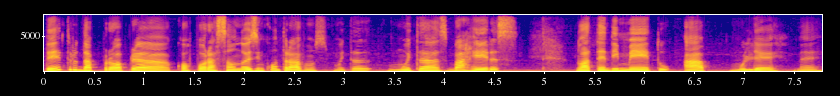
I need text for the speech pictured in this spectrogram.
dentro da própria corporação nós encontrávamos muita, muitas barreiras no atendimento à mulher, né?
